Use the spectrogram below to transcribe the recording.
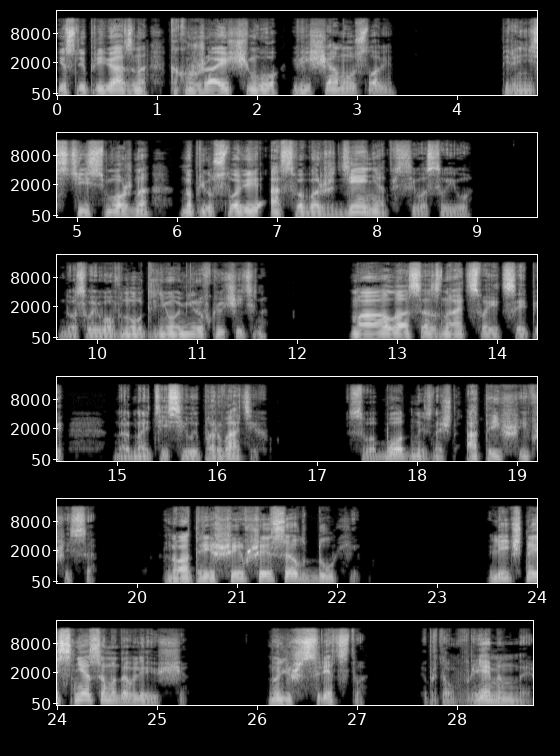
если привязано к окружающим его вещам и условиям? Перенестись можно, но при условии освобождения от всего своего до своего внутреннего мира включительно. Мало осознать свои цепи, надо найти силы порвать их. Свободный, значит, отрешившийся, но отрешившийся в духе. Личность не самодавляющая, но лишь средство, и притом временное,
